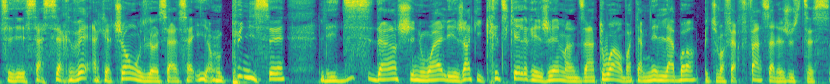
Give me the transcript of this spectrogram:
ça servait à quelque chose. Là. Ça, ça, on punissait les dissidents chinois, les gens qui critiquaient le régime en disant, toi, on va t'amener là-bas, puis tu vas faire face à la justice.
